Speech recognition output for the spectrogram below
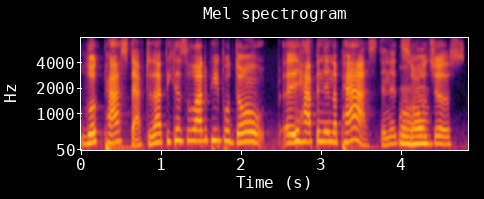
look past after that because a lot of people don't. It happened in the past and it's all Mhm. just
